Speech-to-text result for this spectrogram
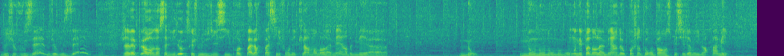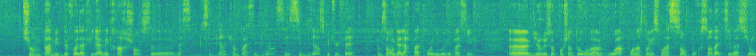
mais je vous aime, je vous aime. J'avais peur en faisant cette vidéo parce que je me suis dit, s'ils proc pas leur passif, on est clairement dans la merde. Mais euh, non. Non, non, non, non, non. On n'est pas dans la merde. Au prochain tour, on part en space si jamais il meurt pas. Mais pas mais deux fois d'affilée avec rare chance, euh, bah c'est bien pas c'est bien, c'est bien ce que tu fais. Comme ça on galère pas trop au niveau des passifs. Euh, Virus au prochain tour on va voir, pour l'instant ils sont à 100% d'activation.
